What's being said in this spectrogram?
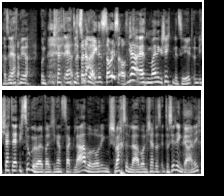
Also er hat mir und ich dachte, er hat Hat nicht seine zugehört. eigenen Stories aus. Ja, er hat mir meine Geschichten erzählt und ich dachte, er hat nicht zugehört, weil ich den ganzen Tag labere und irgendeinen Schwachsinn labere und ich dachte, das interessiert ihn gar nicht.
